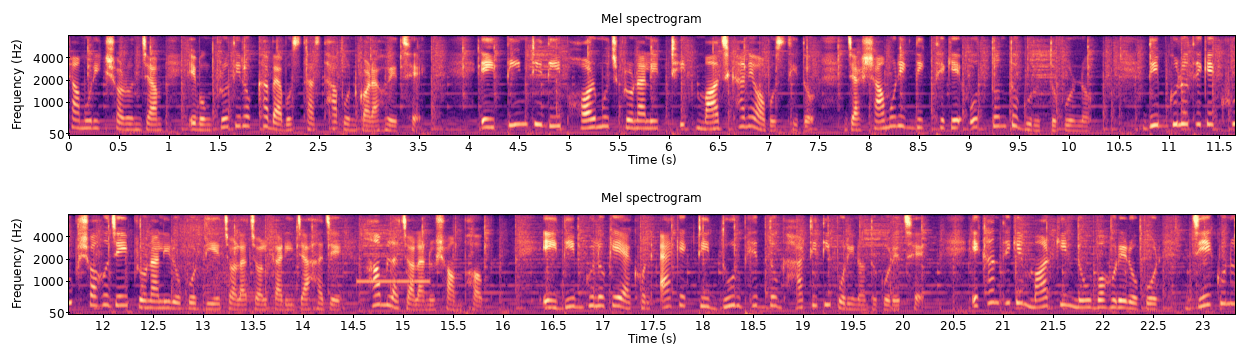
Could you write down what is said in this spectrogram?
সামরিক সরঞ্জাম এবং প্রতিরক্ষা ব্যবস্থা স্থাপন করা হয়েছে। এই তিনটি দ্বীপ হরমুজ প্রণালীর ঠিক মাঝখানে অবস্থিত, যা সামরিক দিক থেকে অত্যন্ত গুরুত্বপূর্ণ। দ্বীপগুলো থেকে খুব সহজেই প্রণালীর ওপর দিয়ে চলাচলকারী জাহাজে হামলা চালানো সম্ভব। এই দ্বীপগুলোকে এখন এক একটি দুর্ভেদ্য ঘাটিটি পরিণত করেছে। এখান থেকে মার্কিন নৌবহরের ওপর যে কোনো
